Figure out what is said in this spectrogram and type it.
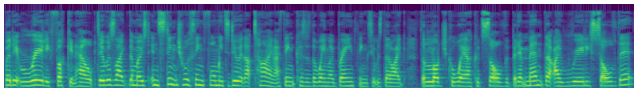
but it really fucking helped. It was like the most instinctual thing for me to do at that time. I think because of the way my brain thinks, it was the like the logical way I could solve it. But it meant that I really solved it.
